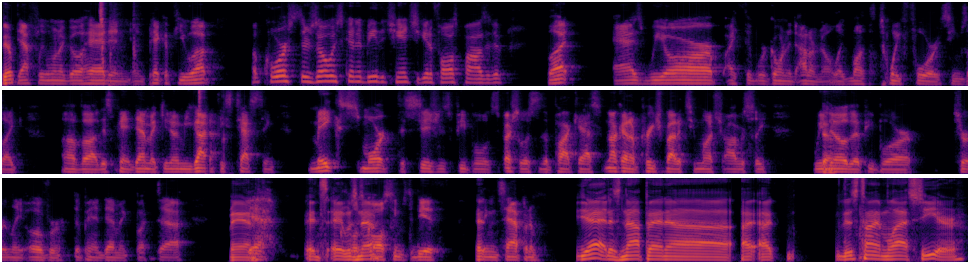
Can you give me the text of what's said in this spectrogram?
Yep. you definitely want to go ahead and, and pick a few up. Of course, there's always going to be the chance you get a false positive, but as we are, I think we're going to, I don't know, like month 24, it seems like, of uh, this pandemic. You know, you got these testing. Make smart decisions, people, especially listen to the podcast. I'm not going to preach about it too much. Obviously, we Yeah. know that people are certainly over the pandemic, but uh, Man, yeah, it's it was never call seems to be a thing that's happening. Yeah, it has not been. Uh, I, I this time last year,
